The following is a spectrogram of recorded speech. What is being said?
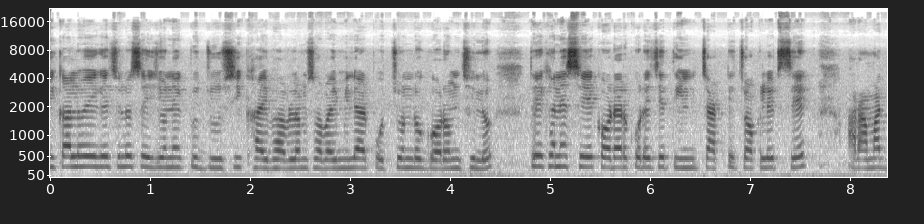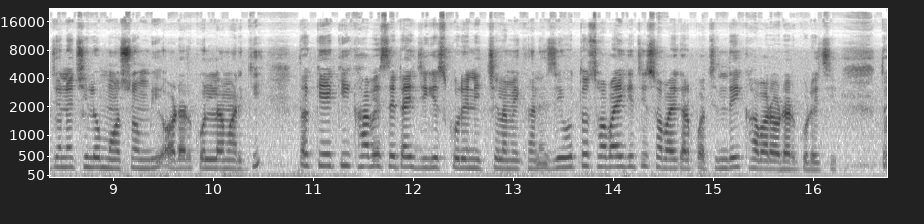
বিকাল হয়ে গেছিল, সেই জন্য একটু জুসই খাই ভাবলাম সবাই মিলে, আর প্রচণ্ড গরম ছিল। তো এখানে শেক অর্ডার করেছে তিন, চারটে চকলেট শেক আর আমার জন্য ছিল মৌসম্বি অর্ডার করলাম আর কি। তো কে কী খাবে সেটাই জিজ্ঞেস করে নিচ্ছিলাম এখানে। যেহেতু সবাই গেছি, সবাইকার পছন্দেই খাবার অর্ডার করেছি। তো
